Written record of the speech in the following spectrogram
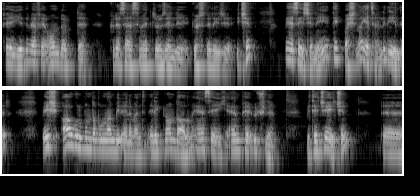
F7 ve F14'te küresel simetri özelliği gösterici için B seçeneği tek başına yeterli değildir. 5A grubunda bulunan bir elementin elektron dağılımı NS2 NP3 ile biteceği için e,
